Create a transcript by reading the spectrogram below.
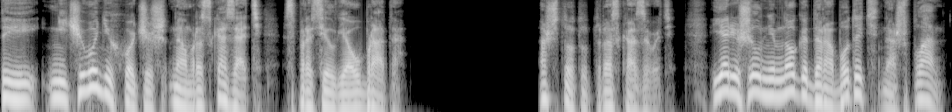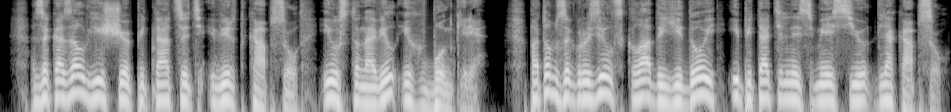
«Ты ничего не хочешь нам рассказать?» — спросил я у брата. А что тут рассказывать? Я решил немного доработать наш план. Заказал еще 15 вирт-капсул и установил их в бункере. Потом загрузил склады едой и питательной смесью для капсул.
